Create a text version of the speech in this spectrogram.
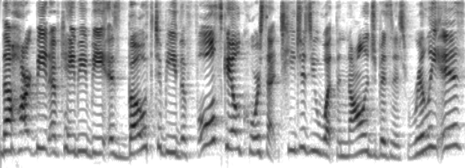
The heartbeat of KBB is both to be the full scale course that teaches you what the knowledge business really is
